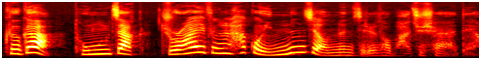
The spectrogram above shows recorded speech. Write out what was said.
그가 동작 driving을 하고 있는지 없는지를 더 봐주셔야 돼요.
